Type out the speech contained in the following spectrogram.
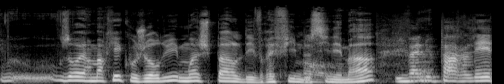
vous, aurez remarqué qu'aujourd'hui, moi, je parle des vrais films de Oh. cinéma. Il va nous parler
